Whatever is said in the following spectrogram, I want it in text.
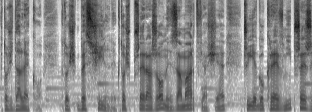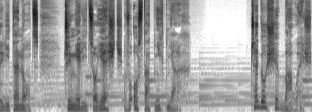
Ktoś daleko, ktoś bezsilny, ktoś przerażony zamartwia się, czy jego krewni przeżyli tę noc, czy mieli co jeść w ostatnich dniach. Czego się bałeś?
